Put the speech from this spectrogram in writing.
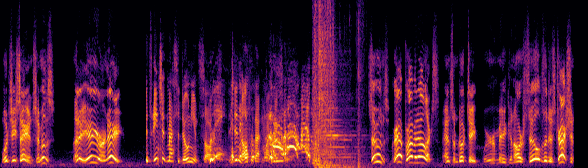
What's he saying, Simmons? That a yay or an A? It's ancient Macedonian, Sarge. They didn't offer that in my house. Simmons, grab Private Alex and some duct tape. We're making ourselves a distraction.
